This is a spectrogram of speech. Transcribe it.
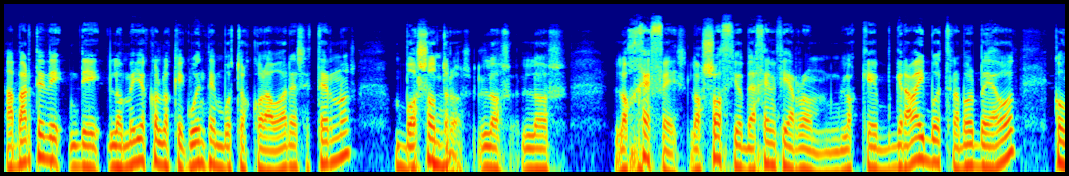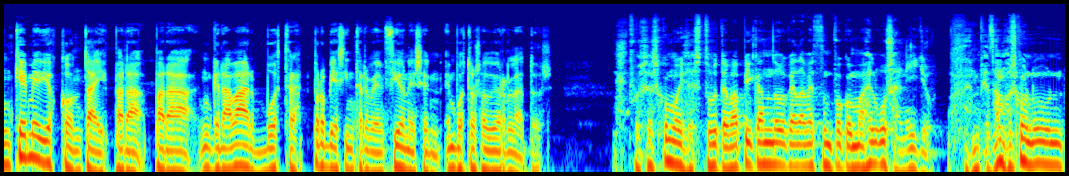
aparte de, de los medios con los que cuenten vuestros colaboradores externos, vosotros, los, los, los jefes, los socios de Agencia ROM, los que grabáis vuestra propia voz, ¿con qué medios contáis para, para grabar vuestras propias intervenciones en, en vuestros audiorelatos? Pues es como dices tú, te va picando cada vez un poco más el gusanillo. Empezamos con un,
